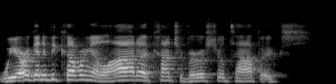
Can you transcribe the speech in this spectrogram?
We are going to be covering a lot of controversial topics,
